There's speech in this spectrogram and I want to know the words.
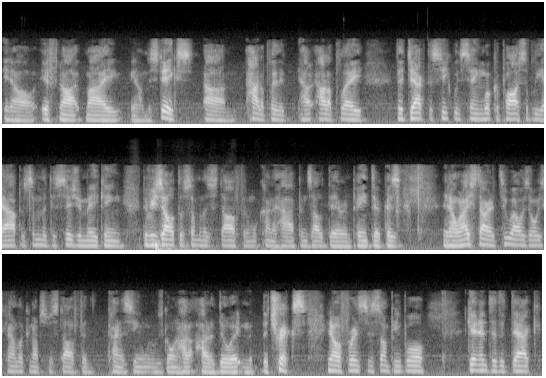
you know, if not my you know mistakes, um, how to play the how, how to play the deck, the sequencing, what could possibly happen, some of the decision making, the result of some of the stuff, and what kind of happens out there in Painter. Because, you know, when I started too, I was always kind of looking up some stuff and kind of seeing what was going, how to, how to do it, and the, the tricks. You know, for instance, some people get into the deck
